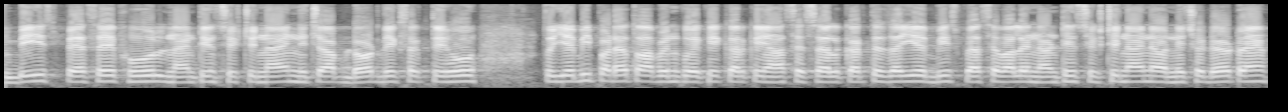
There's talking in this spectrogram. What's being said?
बीस पैसे फुल 1969 नीचे आप डॉट देख सकते हो। तो ये भी पड़ा है तो आप इनको एक एक करके यहाँ से सेल करते जाइए। बीस पैसे वाले 1969 और नीचे डॉट हैं।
